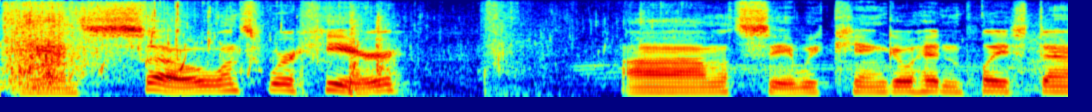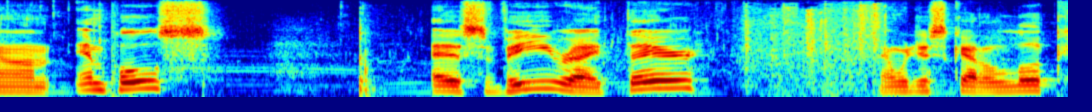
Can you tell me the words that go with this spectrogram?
And so, once we're here, um, let's see, we can go ahead and place down Impulse, SV right there, and we just got to look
